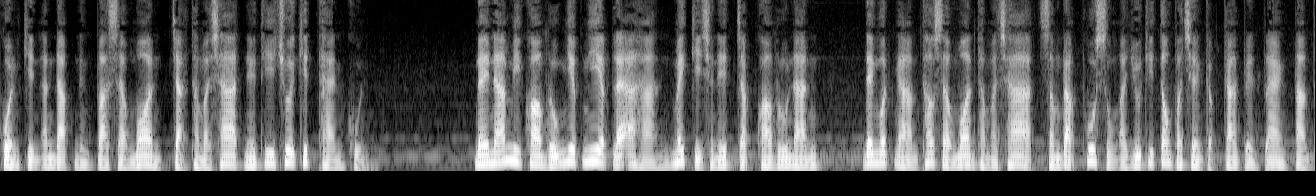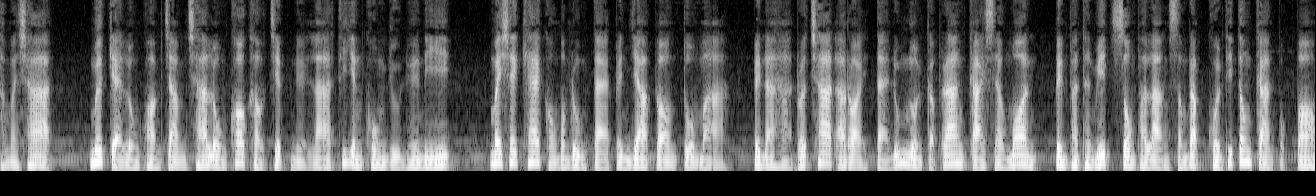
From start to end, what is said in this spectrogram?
ควรกินอันดับหนึ่งปลาแซลมอน จากธรรมชาติเนื้อที่ช่วยคิดแทนคุณ ในน้ำมีความรู้เงียบๆและอาหารไม่กี่ชนิดจับความรู้นั้น ได้งดงามเท่าแซลมอนธรรมชาติสำหรับผู้สูงอายุที่ต้องเผชิญกับการเปลี่ยนแปลงตามธรรมชาติ เมื่อแก่ลงความจำช้าลงข้อเข่าเจ็บเหนื่อยล้าที่ยังคงอยู่เนื้อนี้ ไม่ใช่แค่ของบำรุงแต่เป็นยาปลอมตัวมา เป็นอาหารรสชาติอร่อยแต่นุ่มนวลกับร่างกายแซลมอน เป็นพันธมิตรทรงพลังสำหรับคนที่ต้องการปกป้อง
